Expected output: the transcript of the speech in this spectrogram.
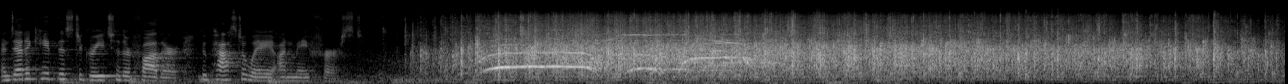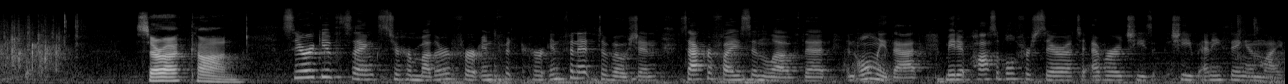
and dedicate this degree to their father, who passed away on May 1st. Sarah Khan. Sarah gives thanks to her mother for infi- her infinite devotion, sacrifice, and love that, and only that, made it possible for Sarah to ever achieve, achieve anything in life.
